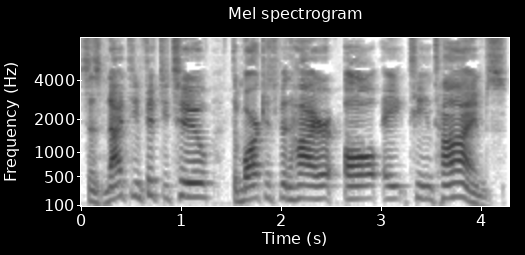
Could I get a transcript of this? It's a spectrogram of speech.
Since 1952, the market's been higher all 18 times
